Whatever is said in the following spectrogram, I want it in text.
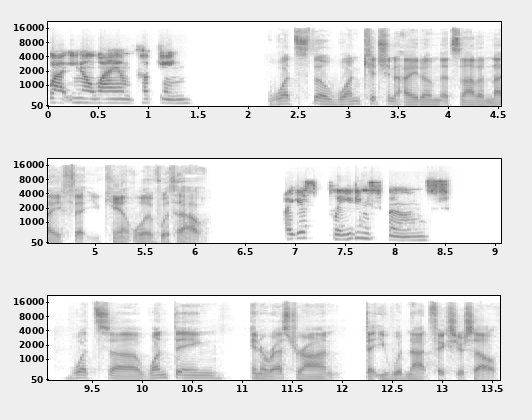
why you know why I'm cooking. What's the one kitchen item that's not a knife that you can't live without? I guess plating spoons. What's uh, one thing in a restaurant that you would not fix yourself?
